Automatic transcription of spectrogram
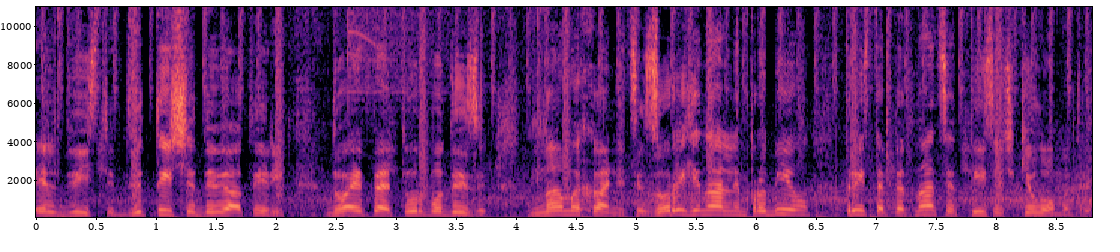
L200 2009 рік, 2,5 турбодизель на механіці з оригінальним пробігом 315 тисяч кілометрів,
